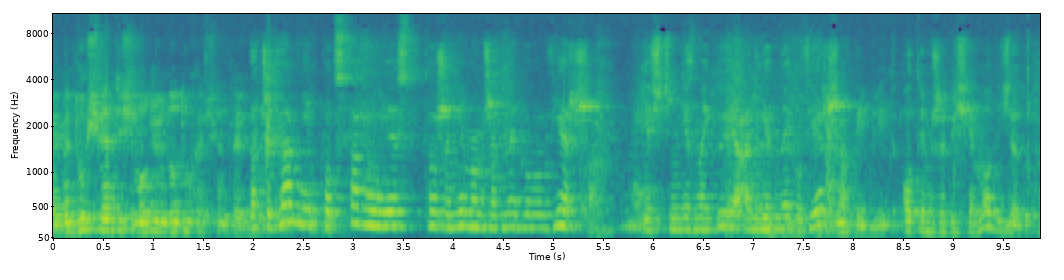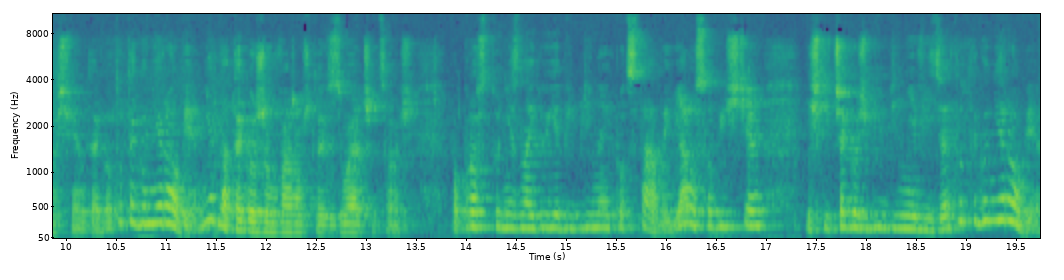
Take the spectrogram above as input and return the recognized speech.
Jakby Duch Święty się modlił do Ducha Świętego. Znaczy dla mnie podstawą jest to, że nie mam żadnego wiersza. Jeśli nie znajduję ani jednego wiersza w Biblii o tym, żeby się modlić do Ducha Świętego, to tego nie robię. Nie dlatego, że uważam, że to jest złe czy coś. Po prostu nie znajduję biblijnej podstawy. Ja osobiście, jeśli czegoś w Biblii nie widzę, to tego nie robię.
